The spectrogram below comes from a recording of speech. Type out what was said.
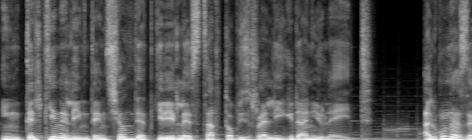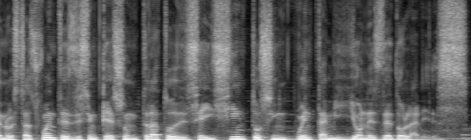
Intel tiene la intención de adquirir la startup israelí Granulate. Algunas de nuestras fuentes dicen que es un trato de 650 millones de dólares.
